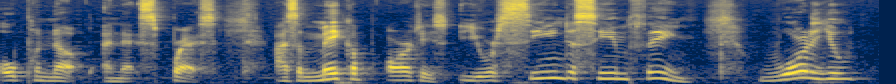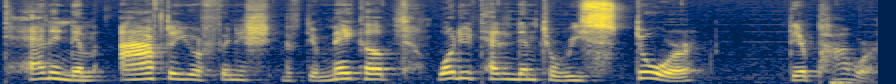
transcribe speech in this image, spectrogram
open up and express. As a makeup artist, you're seeing the same thing. What are you telling them after you're finished with their makeup? What are you telling them to restore their power?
